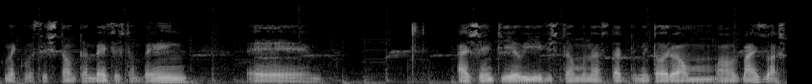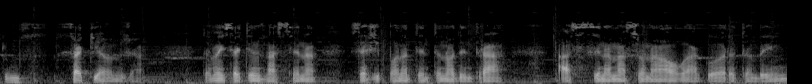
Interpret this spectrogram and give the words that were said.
como é que vocês estão também? Vocês estão bem? É... A gente, eu e Ives, estamos na Cidade Dormitório há, um, há mais, acho que uns sete anos já. Também sete anos na cena sergipana, tentando adentrar a cena nacional agora também.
